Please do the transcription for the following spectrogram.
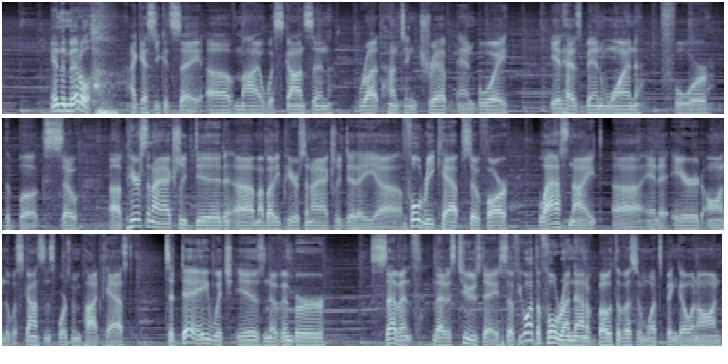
in the middle, I guess you could say, of my Wisconsin rut hunting trip, and boy, it has been one for the books. So, uh, Pierce and I actually did, uh, my buddy Pierce and I actually did a uh, full recap so far last night, uh, and it aired on the Wisconsin Sportsman podcast today, which is November 7th. That is Tuesday. So, if you want the full rundown of both of us and what's been going on,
